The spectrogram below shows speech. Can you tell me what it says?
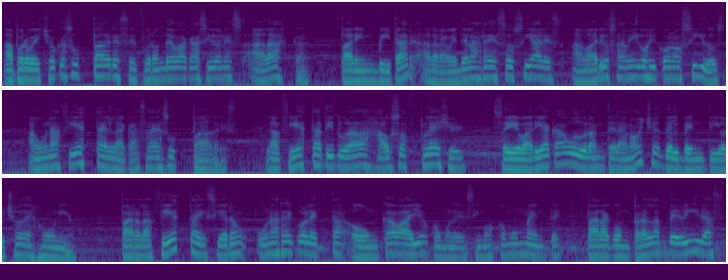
aprovechó que sus padres se fueron de vacaciones a Alaska para invitar a través de las redes sociales a varios amigos y conocidos a una fiesta en la casa de sus padres. La fiesta titulada House of Pleasure se llevaría a cabo durante la noche del 28 de junio. Para la fiesta hicieron una recolecta o un caballo, como le decimos comúnmente, para comprar las bebidas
